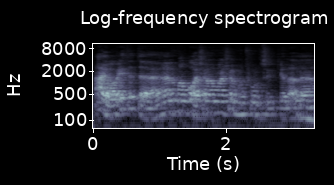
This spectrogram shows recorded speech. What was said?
Nej, jag vet inte. Eller om man bara kör, om man kör motionscykel eller...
